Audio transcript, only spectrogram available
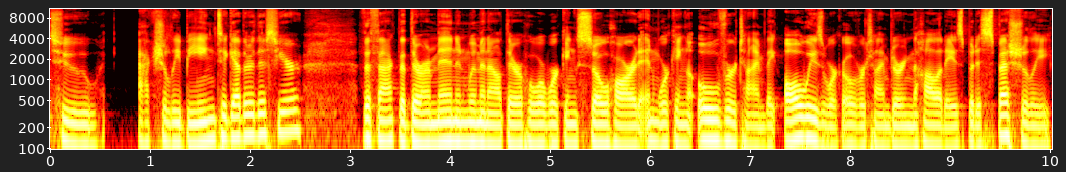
to actually being together this year. The fact that there are men and women out there who are working so hard and working overtime. They always work overtime during the holidays, but especially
